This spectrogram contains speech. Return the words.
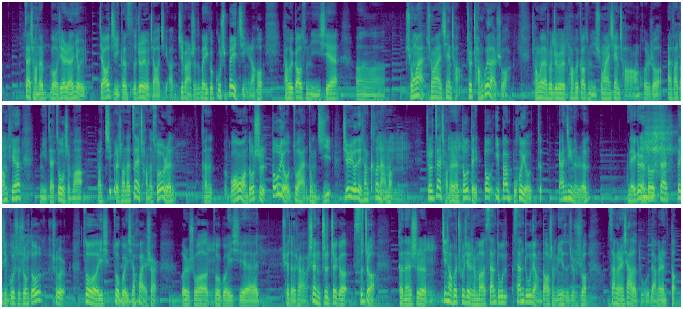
在场的某些人有交集，跟死者有交集啊，基本上是这么一个故事背景。然后他会告诉你一些，呃。凶案，凶案现场，就常规来说，常规来说就是他会告诉你凶案现场，或者说案发当天你在做什么。然后基本上呢，在场的所有人，可能往往都是都有作案动机。其实有点像柯南嘛，就是在场的人都得都一般不会有特干净的人，每个人都在背景故事中都是做一些做过一些坏事儿，或者说做过一些缺德事儿，甚至这个死者。可能是经常会出现什么三毒三毒两刀，什么意思？就是说三个人下了毒，两个人刀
